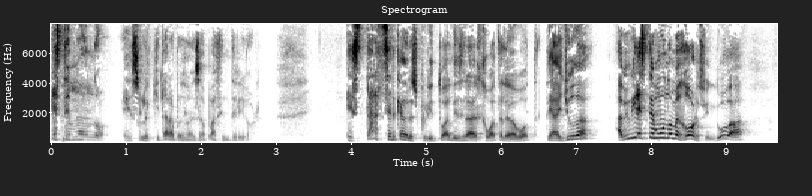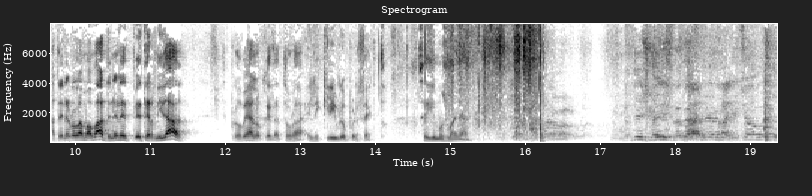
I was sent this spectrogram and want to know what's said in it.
este mundo. Eso le quita a la persona esa paz interior. Estar cerca de lo espiritual, dice la Jehová Levavot, te ayuda a vivir este mundo mejor, sin duda, a tener la a tener eternidad. Pero vean lo que es la Torah, el equilibrio perfecto. Seguimos mañana. Hadis-i şerif ve de emir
